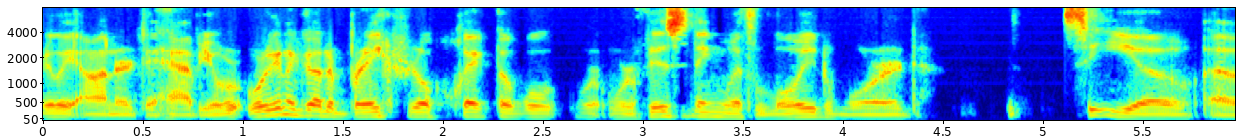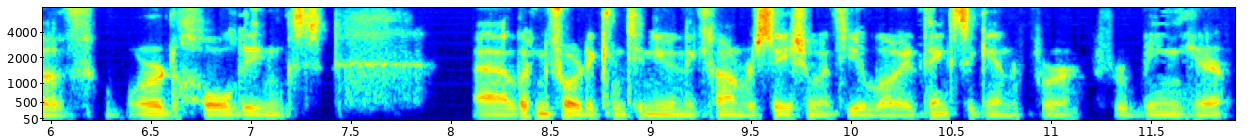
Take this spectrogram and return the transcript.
really honored to have you. We're, we're going to go to break real quick, but we we are we're visiting with Lloyd Ward, CEO of Ward Holdings. Uh, looking forward to continuing the conversation with you, Lloyd. Thanks again for for being here.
